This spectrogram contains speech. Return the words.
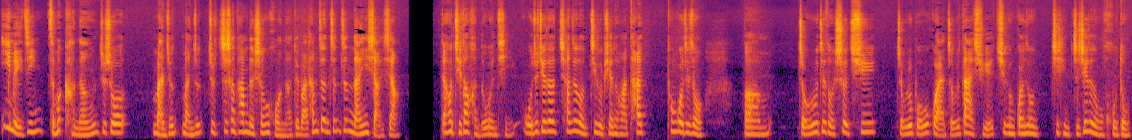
一美金怎么可能就说满足满足就支撑他们的生活呢？对吧？他们真真真难以想象。然后提到很多问题，我就觉得像这种纪录片的话，它通过这种嗯走入这种社区、走入博物馆、走入大学，去跟观众进行直接的这种互动。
